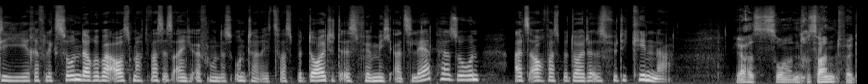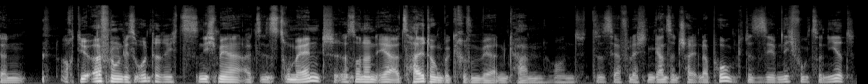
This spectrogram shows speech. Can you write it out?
die Reflexion darüber ausmacht, was ist eigentlich Öffnung des Unterrichts? Was bedeutet es für mich als Lehrperson, als auch was bedeutet es für die Kinder? Ja, es ist so interessant, weil dann auch die Öffnung des Unterrichts nicht mehr als Instrument, sondern eher als Haltung begriffen werden kann. Und das ist ja vielleicht ein ganz entscheidender Punkt, dass es eben nicht funktioniert,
